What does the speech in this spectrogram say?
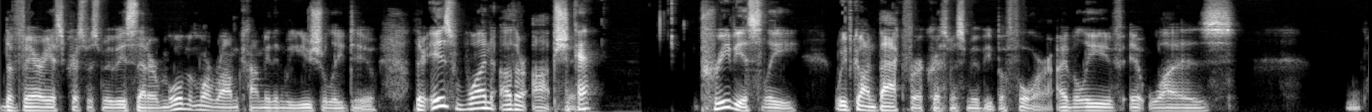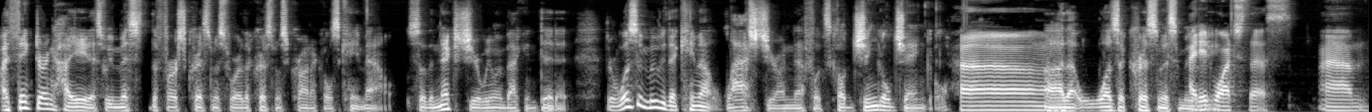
the various Christmas movies that are a little bit more rom commy than we usually do. There is one other option. Okay. Previously, we've gone back for a Christmas movie before. I believe it was. I think during hiatus we missed the first Christmas where the Christmas Chronicles came out. So the next year we went back and did it. There was a movie that came out last year on Netflix called Jingle Jangle. Um, Uh, that was a Christmas movie. I did watch this. Um,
